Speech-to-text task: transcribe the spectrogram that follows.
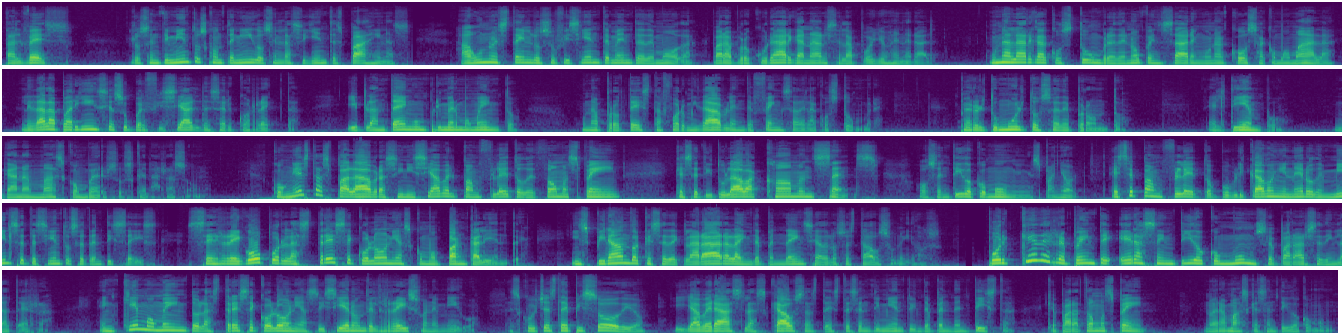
Tal vez los sentimientos contenidos en las siguientes páginas aún no estén lo suficientemente de moda para procurar ganarse el apoyo general. Una larga costumbre de no pensar en una cosa como mala le da la apariencia superficial de ser correcta y plantea en un primer momento una protesta formidable en defensa de la costumbre. Pero el tumulto cede pronto. El tiempo gana más conversos que la razón. Con estas palabras iniciaba el panfleto de Thomas Paine que se titulaba Common Sense, o sentido común en español. Ese panfleto, publicado en enero de 1776, se regó por las trece colonias como pan caliente, inspirando a que se declarara la independencia de los Estados Unidos. ¿Por qué de repente era sentido común separarse de Inglaterra? ¿En qué momento las trece colonias se hicieron del rey su enemigo? Escucha este episodio y ya verás las causas de este sentimiento independentista que para Thomas Paine no era más que sentido común.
